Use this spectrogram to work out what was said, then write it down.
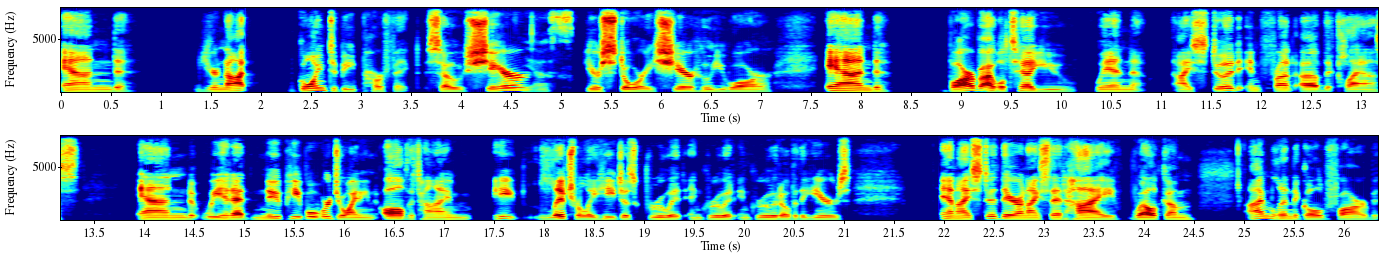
and you're not going to be perfect. So share yes. your story, share who you are. And Barb, I will tell you, when I stood in front of the class and we had had new people were joining all the time he literally he just grew it and grew it and grew it over the years. And i stood there and i said hi welcome. I'm linda goldfarb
